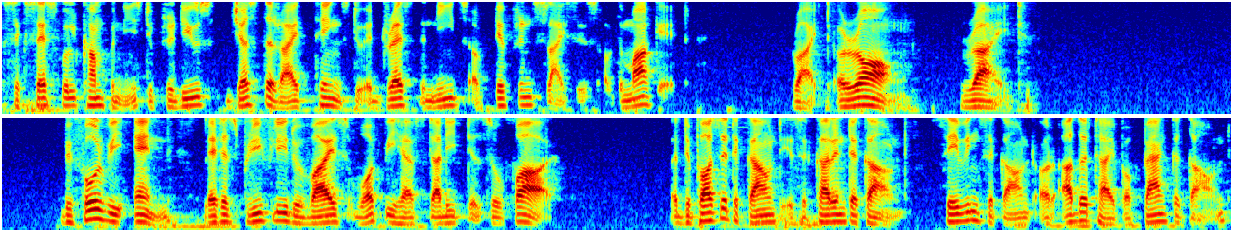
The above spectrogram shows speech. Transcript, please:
successful companies to produce just the right things to address the needs of different slices of the market. Right or wrong? Right. Before we end, let us briefly revise what we have studied till so far. A deposit account is a current account, savings account or other type of bank account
